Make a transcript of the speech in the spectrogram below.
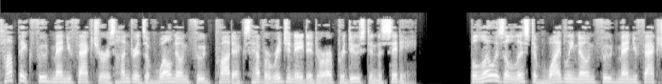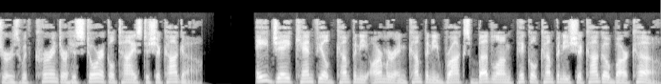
Topic food manufacturers Hundreds of well-known food products have originated or are produced in the city. Below is a list of widely known food manufacturers with current or historical ties to Chicago. A. J. Canfield Company Armour & Company Brach's Budlong Pickle Company Chicago Bar Co.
